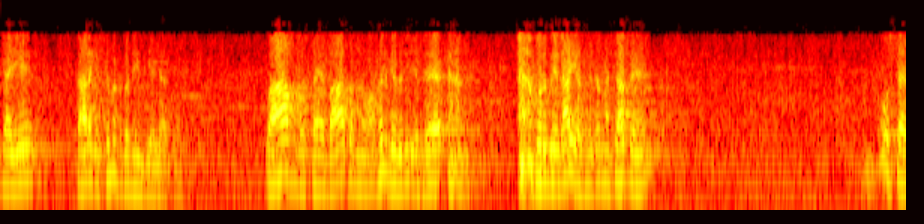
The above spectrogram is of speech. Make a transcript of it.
کیا یہ تارے کی سمت کو نہیں دیا جاتا۔ ہے تو آپ مستحبات اور نوافل کے ذریعے سے قرب لائی حاصل کرنا چاہتے ہیں۔ اس سے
